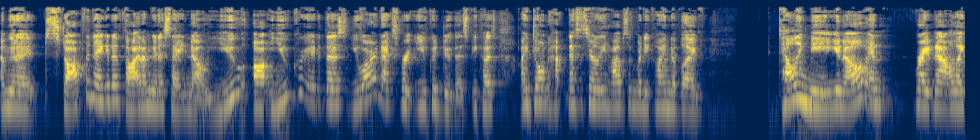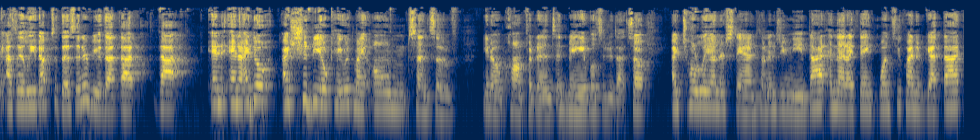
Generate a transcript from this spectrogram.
I'm gonna stop the negative thought, and I'm gonna say, no, you are you created this. You are an expert. You could do this because I don't ha- necessarily have somebody kind of like telling me, you know, and right now, like as I lead up to this interview, that that that and and I don't I should be okay with my own sense of you know confidence and being able to do that. So I totally understand. Sometimes you need that, and then I think once you kind of get that,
